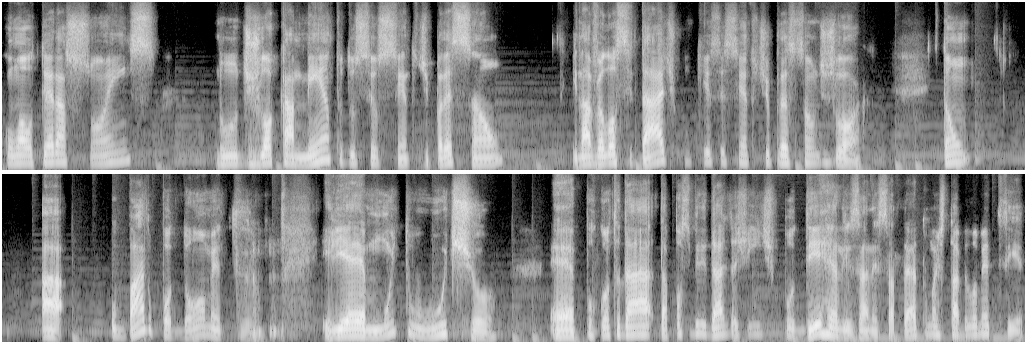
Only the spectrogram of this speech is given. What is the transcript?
com alterações no deslocamento do seu centro de pressão e na velocidade com que esse centro de pressão desloca. Então, a, o baropodômetro ele é muito útil é, por conta da, da possibilidade da gente poder realizar nesse atleta uma estabilometria.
